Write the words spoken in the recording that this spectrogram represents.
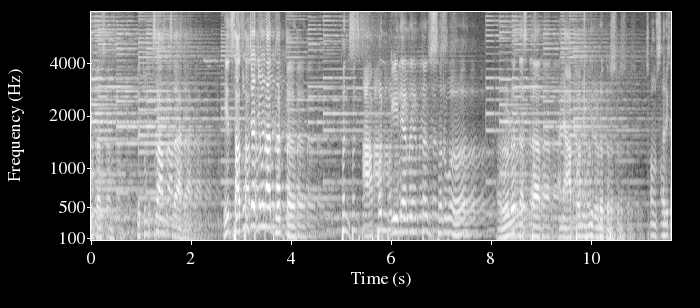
होत असतो हे तुमचं आमचं आहे. हे साधूंच्या जीवनात घडतं. पण आपण गेल्यानंतर सर्व रडत असतात आणि आपणही रडत असतो. संसारिक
